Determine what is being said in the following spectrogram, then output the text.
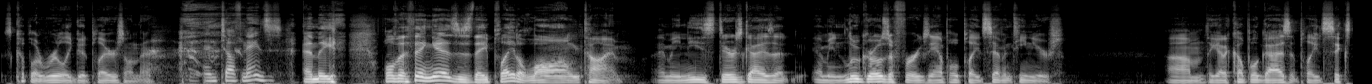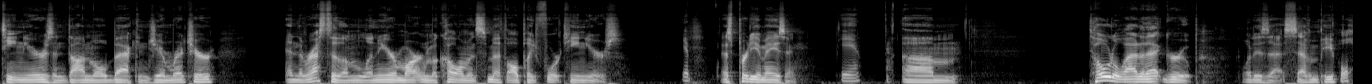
there's a couple of really good players on there. And tough names. and they well the thing is is they played a long time i mean these there's guys that i mean lou groza for example played 17 years um, they got a couple of guys that played 16 years and don molbeck and jim ritcher and the rest of them lanier martin mccollum and smith all played 14 years Yep. that's pretty amazing Yeah. Um, total out of that group what is that seven people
